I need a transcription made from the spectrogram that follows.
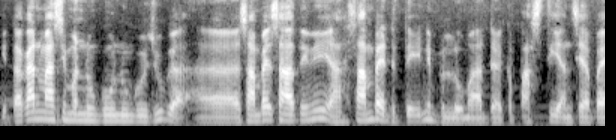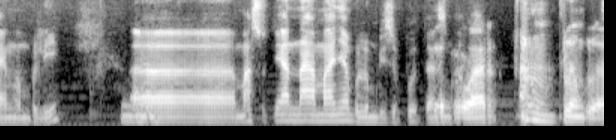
kita kan masih menunggu-nunggu juga uh, sampai saat ini ya sampai detik ini belum ada kepastian siapa yang membeli. Hmm. Uh, maksudnya namanya belum disebut dan belum keluar, belum keluar.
